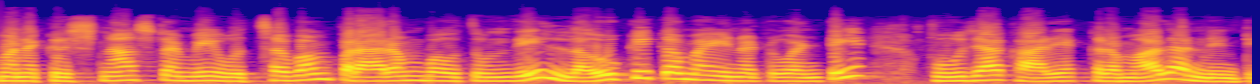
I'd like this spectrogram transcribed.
మన కృష్ణాష్టమి ఉత్సవం ప్రారంభమవుతుంది. లౌకికమైనటువంటి పూజా కార్యక్రమాలు అన్నింటి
